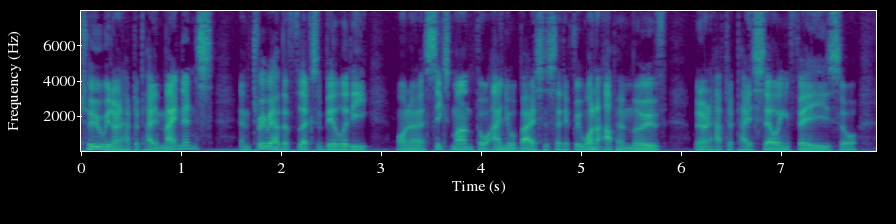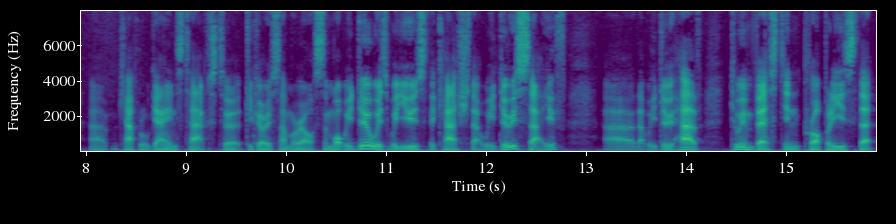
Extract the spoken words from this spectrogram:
Two, we don't have to pay maintenance. And three, we have the flexibility on a six month or annual basis that if we want to up and move, we don't have to pay selling fees or uh, capital gains tax to, to go somewhere else. And what we do is we use the cash that we do save uh, that we do have to invest in properties that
